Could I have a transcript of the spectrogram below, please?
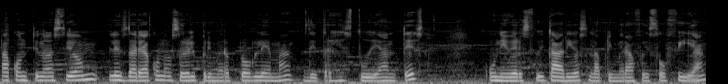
A continuación les daré a conocer el primer problema de tres estudiantes universitarios. La primera fue Sofía.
